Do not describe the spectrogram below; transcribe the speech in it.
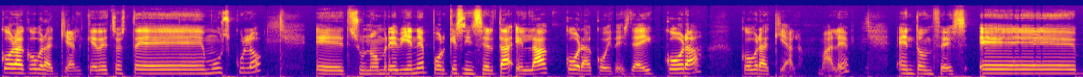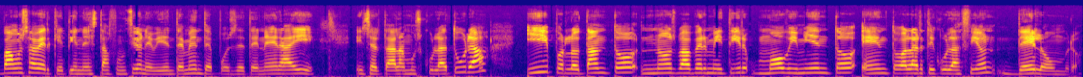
coracobraquial, que de hecho este músculo eh, su nombre viene porque se inserta en la coracoides, de ahí cora cobraquial, ¿vale? Entonces, eh, vamos a ver que tiene esta función, evidentemente, pues de tener ahí insertada la musculatura y por lo tanto nos va a permitir movimiento en toda la articulación del hombro,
